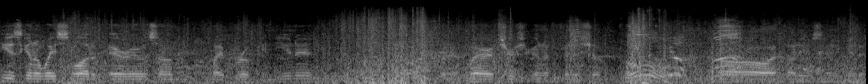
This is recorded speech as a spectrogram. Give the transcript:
He is going to waste a lot of arrows on my broken unit. My archers are gonna finish up. Oh! Oh, I thought he was gonna get it.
